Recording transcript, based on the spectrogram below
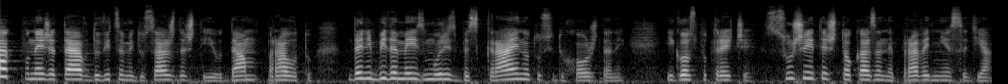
пак, понеже тая вдовица ми досажда, ще й отдам правото, да не би да ме измори с безкрайното си дохождане. И Господ рече, слушайте, що каза неправедния съдя.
